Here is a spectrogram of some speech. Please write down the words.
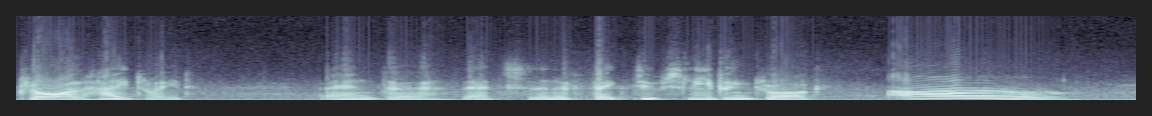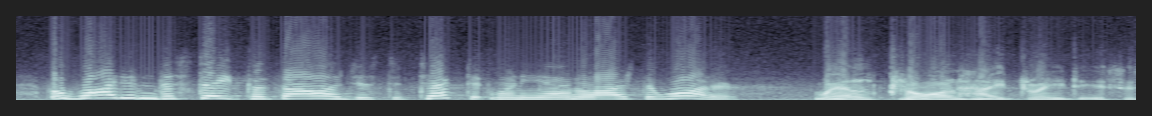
chloral hydrate, and uh, that's an effective sleeping drug. Oh. But why didn't the state pathologist detect it when he analyzed the water? Well, chloral hydrate is a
